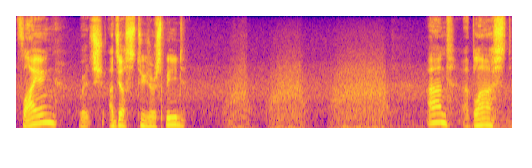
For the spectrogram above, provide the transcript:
flying, which adjusts to your speed, and at last,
